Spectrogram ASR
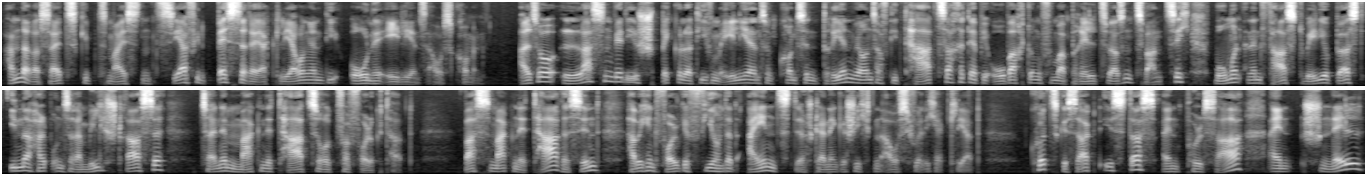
andererseits gibt es meistens sehr viel bessere Erklärungen, die ohne Aliens auskommen. Also lassen wir die spekulativen Aliens und konzentrieren wir uns auf die Tatsache der Beobachtung vom April 2020, wo man einen Fast Radio Burst innerhalb unserer Milchstraße zu einem Magnetar zurückverfolgt hat. Was Magnetare sind, habe ich in Folge 401 der Sternengeschichten ausführlich erklärt. Kurz gesagt ist das ein Pulsar, ein schnell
